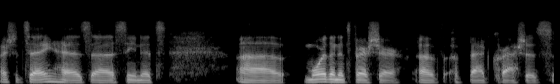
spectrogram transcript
I should say, has uh, seen its uh, more than its fair share of, of bad crashes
